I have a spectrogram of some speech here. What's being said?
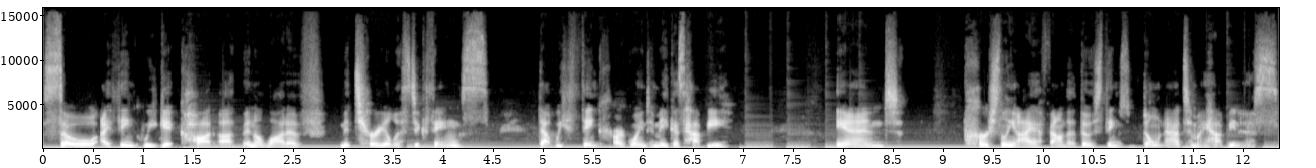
So I think we get caught up in a lot of materialistic things that we think are going to make us happy. And personally, I have found that those things don't add to my happiness.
